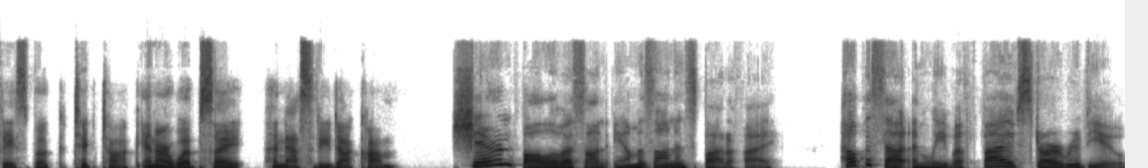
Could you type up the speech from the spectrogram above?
Facebook, TikTok, and our website, hahnacity.com. Share and follow us on Amazon and Spotify. Help us out and leave a five star review.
